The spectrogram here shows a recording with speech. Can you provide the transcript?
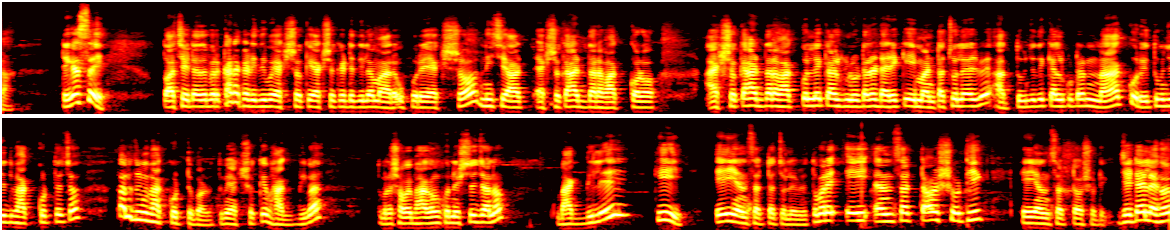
না, ঠিক আছে? তো আচ্ছা এটা এবার কাটাকাটি দিব, একশোকে একশো কেটে দিলাম, আর উপরে একশো, নিচে আট, একশোকে আট দ্বারা ভাগ করো। একশোকে আট দ্বারা ভাগ করলে ক্যালকুলেটারে ডাইরেক্ট এই মানটা চলে আসবে, আর তুমি যদি ক্যালকুলেটার না করে, তুমি যদি ভাগ করতে চাও, তাহলে তুমি ভাগ করতে পারো। তুমি একশোকে ভাগ দিবা, তোমরা সবাই ভাগ অঙ্ক নিশ্চয়ই জানো। ভাগ দিলে কি? এই অ্যান্সারটা চলে যাবে তোমার এই অ্যান্সারটাও সঠিক, এই অ্যান্সারটাও সঠিক। যেটাই লেখো,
